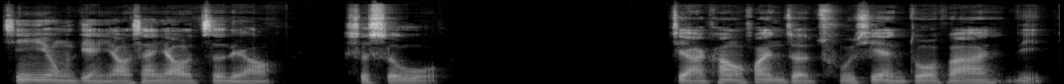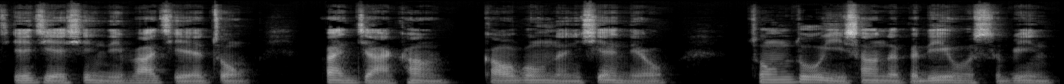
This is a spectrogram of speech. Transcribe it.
禁用碘幺三幺治疗。四十五，甲亢患者出现多发里结节性淋巴结肿、伴甲亢、高功能腺瘤。中度以上的格里乌斯病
